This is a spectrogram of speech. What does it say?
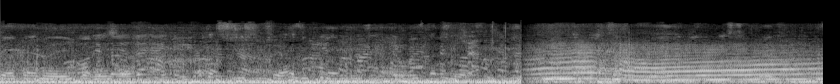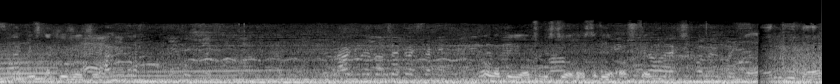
Się, opony i powie, że to 30 przejazdów wystarczyło. Jakieś takie. det er også, hvis de har ristet det er også.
